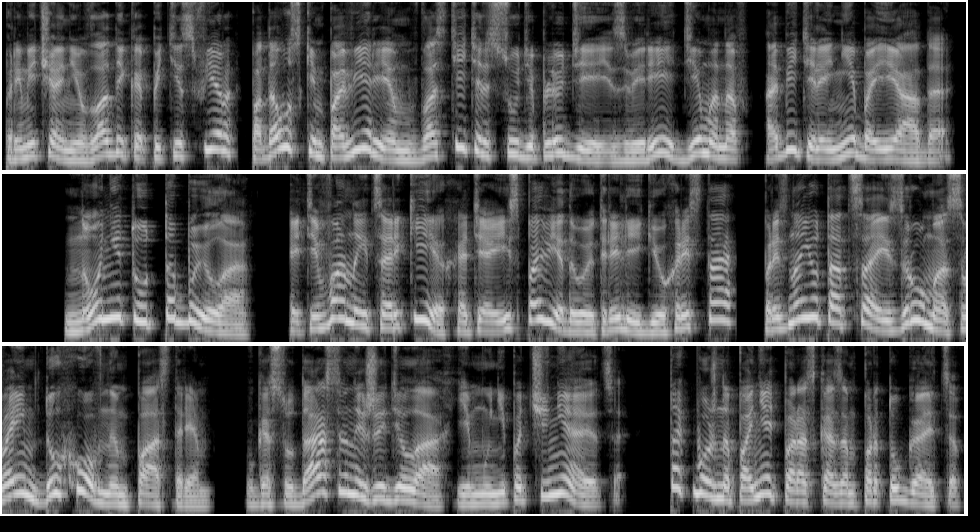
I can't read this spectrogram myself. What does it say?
Примечание владыка пяти сфер по даосским поверьям властитель судеб людей, зверей, демонов, обителей неба и ада. Но не тут-то было. Эти ванны и царьки, хотя и исповедуют религию Христа, признают отца из Рума своим духовным пастырем. В государственных же делах ему не подчиняются. Так можно понять по рассказам португальцев.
